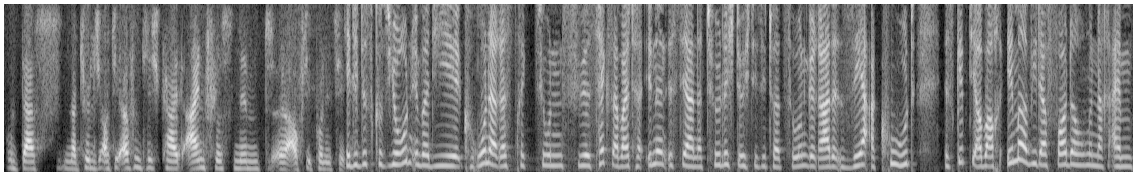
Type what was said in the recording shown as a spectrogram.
und dass natürlich auch die Öffentlichkeit Einfluss nimmt äh, auf die Politik. Ja, die Diskussion über die Corona-Restriktionen für SexarbeiterInnen ist ja natürlich durch die Situation gerade sehr akut. Es gibt ja aber auch immer wieder Forderungen nach einem,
